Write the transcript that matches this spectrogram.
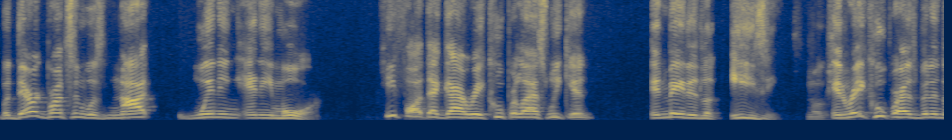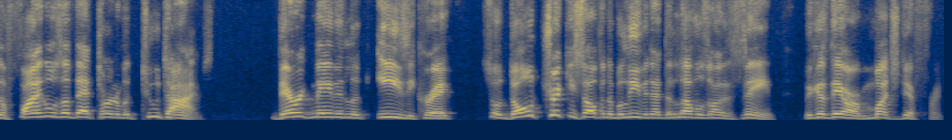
but Derek Brunson was not winning anymore. He fought that guy, Ray Cooper, last weekend and made it look easy. And. Ray Cooper has been in the finals of that tournament two times. Derek made it look easy, Craig. So don't trick yourself into believing that the levels are the same because they are much different.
